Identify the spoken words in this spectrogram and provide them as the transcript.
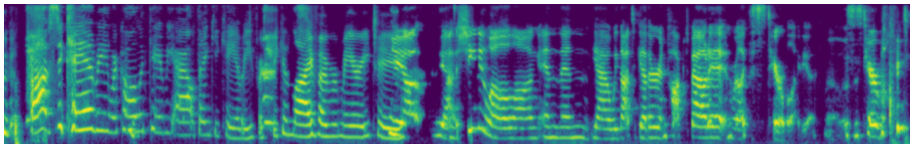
Props to Cami. We're calling Cami out. Thank you, Cami, for speaking life over Mary, too. Yeah. Yeah. She knew all along. And then, yeah, we got together and talked about it. And we're like, this is terrible idea. Oh, this is terrible idea.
